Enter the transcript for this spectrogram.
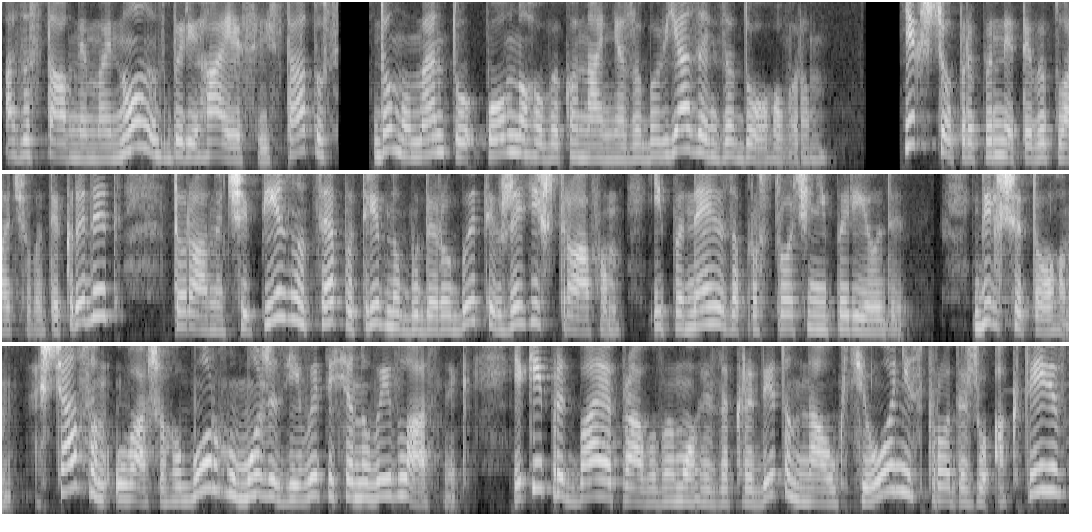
а заставне майно зберігає свій статус до моменту повного виконання зобов'язань за договором. Якщо припинити виплачувати кредит, то рано чи пізно це потрібно буде робити вже зі штрафом і пенею за прострочені періоди. Більше того, з часом у вашого боргу може з'явитися новий власник, який придбає право вимоги за кредитом на аукціоні з продажу активів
